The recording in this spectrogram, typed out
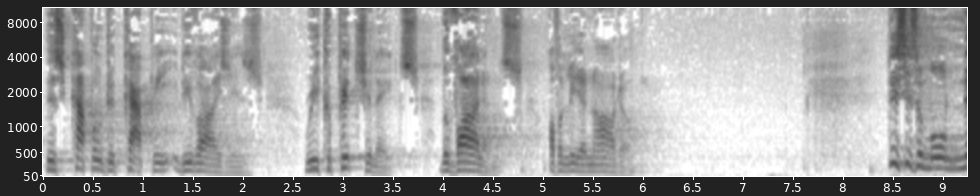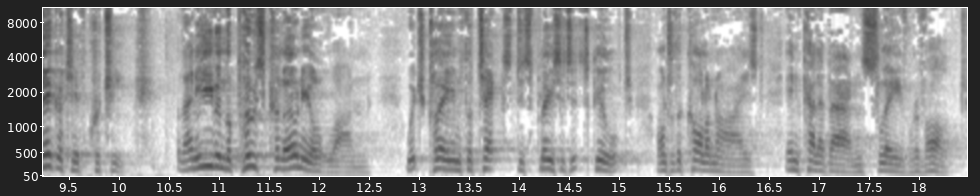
this capo di capi devises recapitulates the violence of a Leonardo. This is a more negative critique than even the post colonial one, which claims the text displaces its guilt onto the colonized in Caliban's slave revolt.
